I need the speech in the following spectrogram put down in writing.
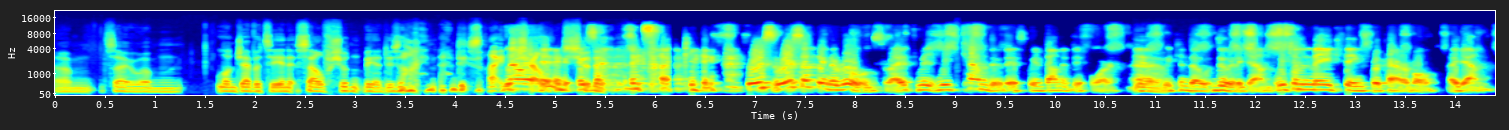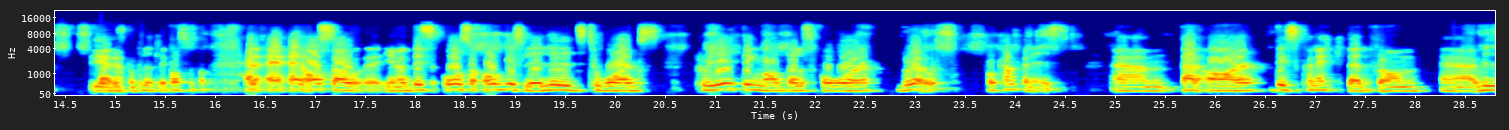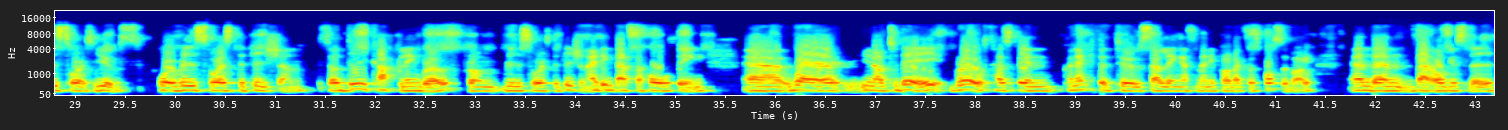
um, so um, longevity in itself shouldn't be a design a design no, challenge. Exactly. exactly. We're, we're setting the rules, right? We, we can do this. We've done it before. Uh, yeah. Uh, we can do, do it again. We can make things repairable again. Yeah. That is completely possible. And, and, and also, uh, you know, this also obviously leads towards creating models for growth for companies um, that are disconnected from uh, resource use or resource depletion. So decoupling growth from resource depletion. I think that's the whole thing. Uh, where you know today growth has been connected to selling as many products as possible, and then that obviously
